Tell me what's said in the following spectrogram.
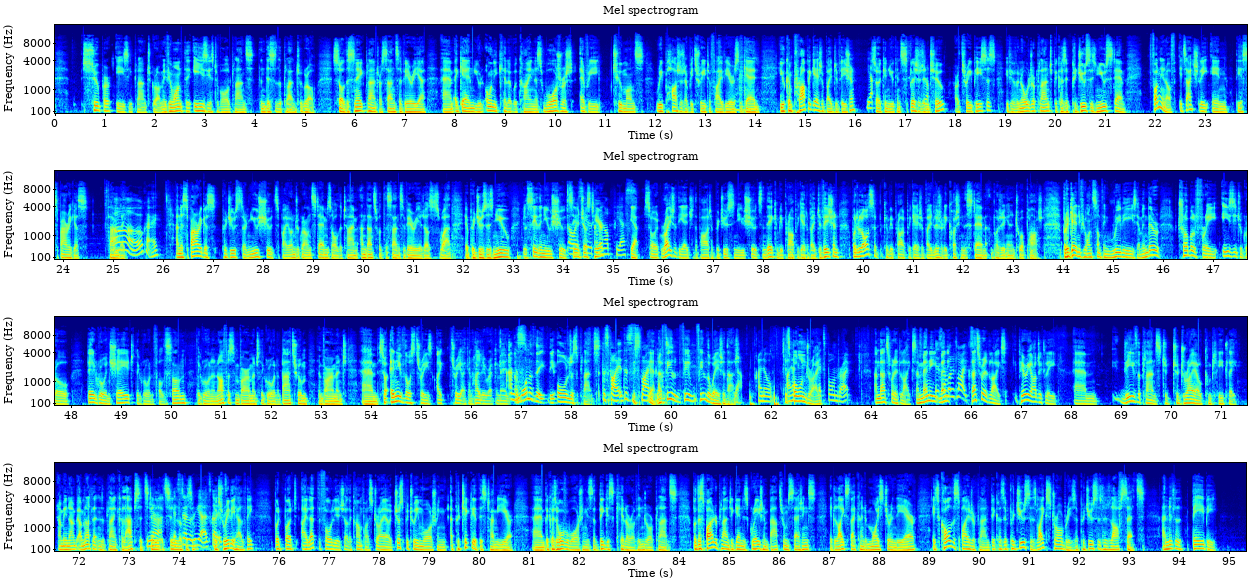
super easy plant to grow. I mean, if you want the easiest of all plants, then this is the plant to grow. So the snake plant or Sansevieria, um, again, you'll only kill it with kindness. Water it every two months, repot it every three to five years again. You can propagate it by division. Yep. So can, you can split it in two or three pieces if you have an older plant because it produces new stem. Funny enough, it's actually in the asparagus family. Oh, okay. And asparagus produce their new shoots by underground stems all the time, and that's what the Sansevieria does as well. It produces new. You'll see the new shoots. Oh, see I it just see it here. Up, yes. Yeah. So it, right at the edge of the pot, it produces new shoots, and they can be propagated by division, but it also can be propagated by literally cutting the stem and putting it into a pot. But again, if you want something really easy, I mean, they're trouble-free, easy to grow. They'll grow in shade, they grow in full sun, they grow in an office environment, they grow in a bathroom environment. Um, so any of those three, I, three I can highly recommend. And, and one of the, the oldest plants. The spider. This is the spider. Yeah, plant. now feel feel feel the weight of that. Yeah, I know. It's I bone dry. It's bone dry. And that's what it likes. And many is many, that what it likes? That's what it likes. Periodically, um, leave the plants to, to dry out completely. I mean, I'm, I'm not letting the plant collapse. It's still Yeah, it still it's looks still- yeah, it's got- looks it's- really healthy. But but I let the foliage or the compost dry out just between watering, uh, particularly at this time of year, um, because overwatering is the biggest killer of indoor plants. But the spider plant again is great in bathroom settings. It likes that kind of moisture in the air. It's called the spider plant because it produces, like strawberries, it produces little offsets and little baby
